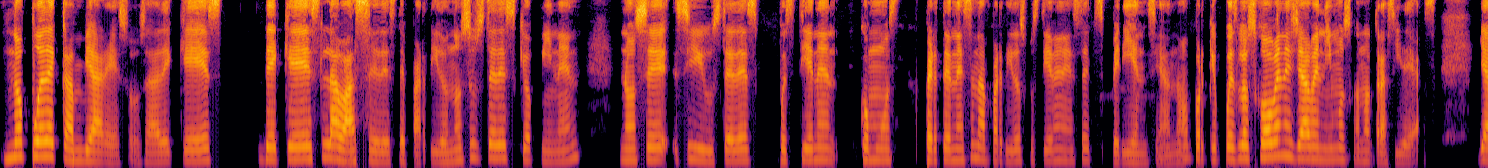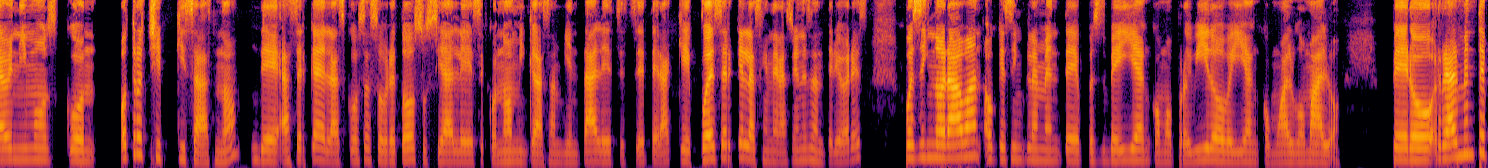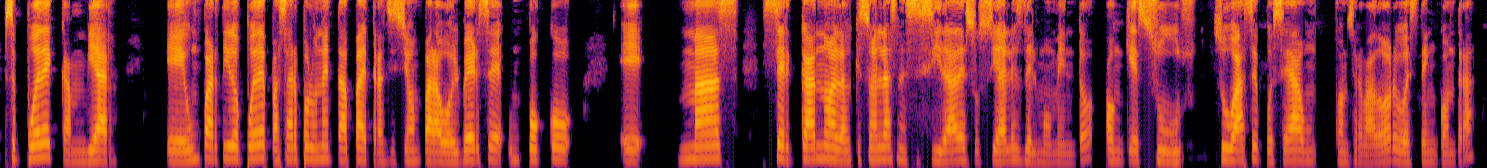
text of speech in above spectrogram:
no puede cambiar eso, o sea, de qué es de qué es la base de este partido. No sé ustedes qué opinen, no sé si ustedes pues tienen como pertenecen a partidos pues tienen esa experiencia, ¿no? Porque pues los jóvenes ya venimos con otras ideas, ya venimos con otro chip quizás, ¿no? De acerca de las cosas, sobre todo sociales, económicas, ambientales, etcétera, que puede ser que las generaciones anteriores pues ignoraban o que simplemente pues veían como prohibido, veían como algo malo. Pero realmente se puede cambiar. Eh, un partido puede pasar por una etapa de transición para volverse un poco eh, más cercano a lo que son las necesidades sociales del momento, aunque su, su base pues sea un conservador o esté en contra?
